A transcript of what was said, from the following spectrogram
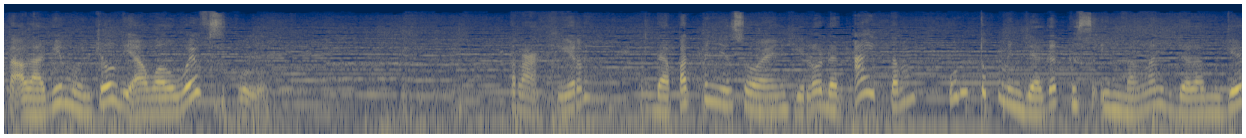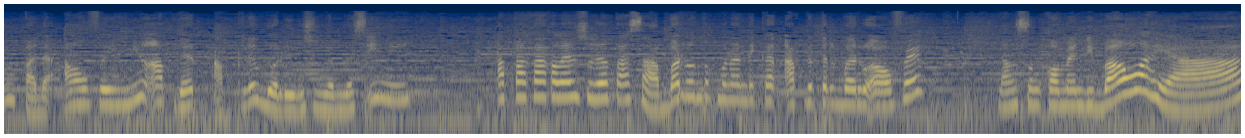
tak lagi muncul di awal wave 10. Terakhir, terdapat penyesuaian hero dan item untuk menjaga keseimbangan di dalam game pada AoV New Update April 2019 ini. Apakah kalian sudah tak sabar untuk menantikan update terbaru AoV? Langsung komen di bawah ya.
